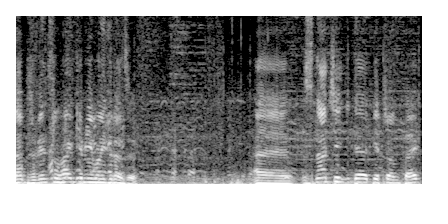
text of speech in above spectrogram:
Dobrze, więc słuchajcie mnie moi drodzy. E, znacie ideę pieczątek.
